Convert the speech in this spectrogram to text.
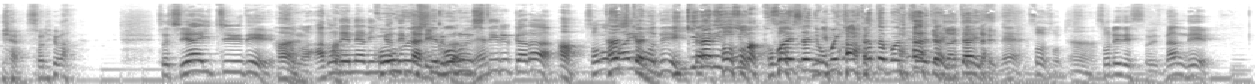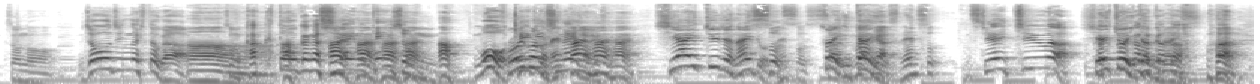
いやそれは それ試合中で、はい。そのアドレナリンが出たりあ興奮してるるからあその確かに。いきなり今小林さんに思いっきり肩パンチされたら痛いですね。そうそう、うん。それです。それなんでその常人の人あがー。その格闘家が試合のテンションあをそういうこと経験しないじゃないですか。試合中じゃないってことね。そうそうそれ痛いですね。まあ試合中は試合中は痛くないです。はは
